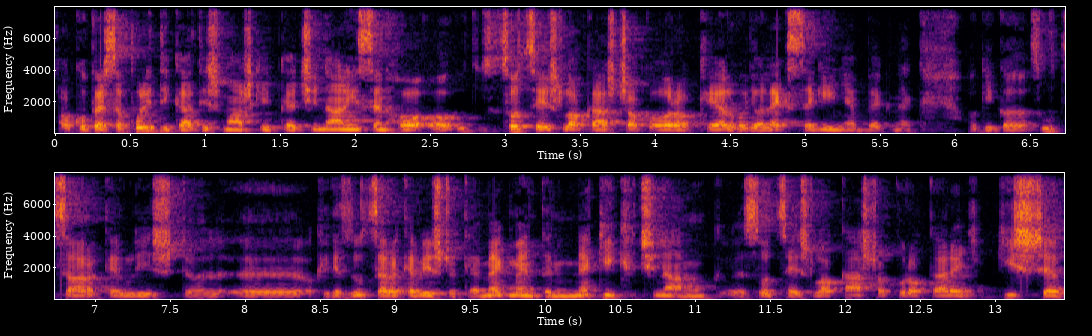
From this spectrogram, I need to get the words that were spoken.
akkor persze a politikát is másképp kell csinálni, hiszen ha a szociális lakás csak arra kell, hogy a legszegényebbeknek, akik az utcára kerüléstől, akik az utcára kerüléstől kell megmentenünk, nekik csinálunk szociális lakást, akkor akár egy kisebb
